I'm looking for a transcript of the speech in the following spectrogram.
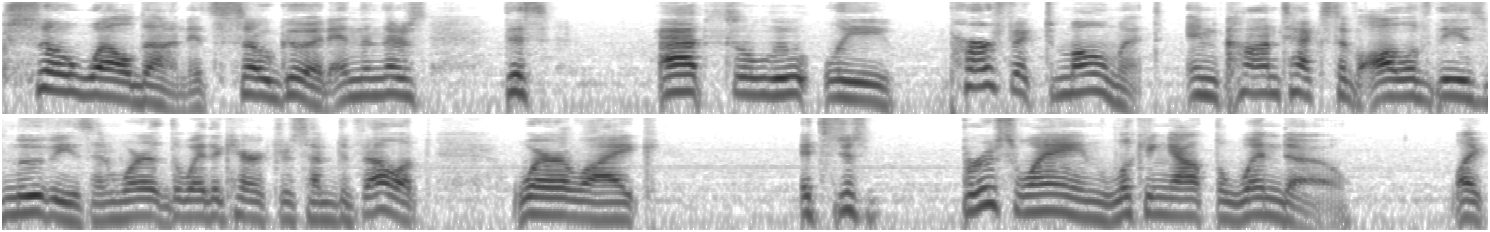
So well done. It's so good. And then there's this absolutely perfect moment in context of all of these movies and where the way the characters have developed where like it's just Bruce Wayne looking out the window like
